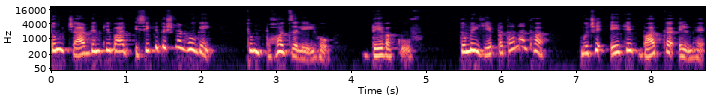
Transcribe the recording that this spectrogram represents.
तुम चार दिन के बाद इसी की दुश्मन हो गई। तुम बहुत जलील हो, बेवकूफ़। तुम्हें ये पता ना था, मुझे एक एक बात का इल्म है।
